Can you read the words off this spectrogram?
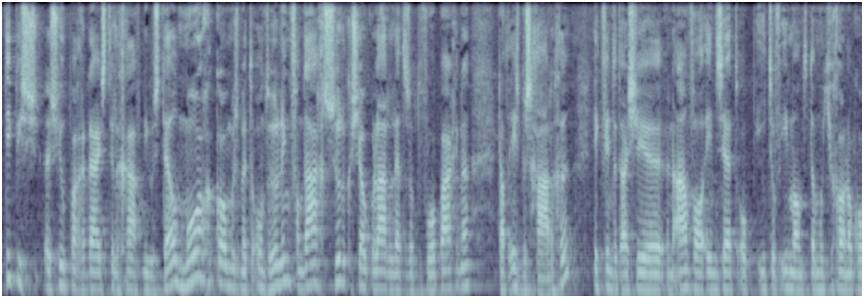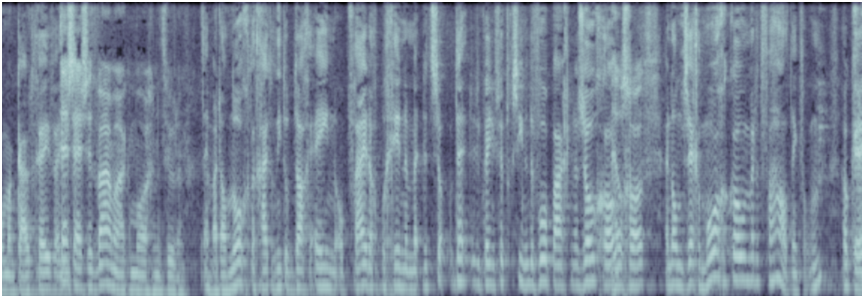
Typisch uh, Jules Paradijs, Telegraaf, Nieuwe Stijl. Morgen komen ze met de onthulling. Vandaag zulke chocoladeletters op de voorpagina. Dat is beschadigen. Ik vind dat als je een aanval inzet op iets of iemand... dan moet je gewoon ook om een kuit geven. En Tenzij ze het waarmaken morgen natuurlijk. En maar dan nog, dan ga je toch niet op dag 1 op vrijdag beginnen... met dit zo, de, ik weet niet of je het hebt gezien, de voorpagina zo groot. Heel groot. En dan zeggen morgen komen met het verhaal. Denk hm, oké. Okay.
